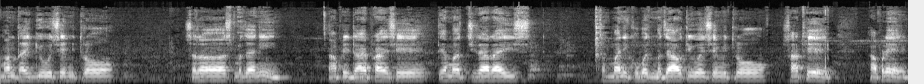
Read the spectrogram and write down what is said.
મન થઈ ગયું છે મિત્રો. સરસ મજાની આપણી ડ્રાય ફ્રાય છે, તેમજ જીરા રાઈસ. જમવાની ખૂબ જ મજા આવતી હોય છે મિત્રો. સાથે આપણે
